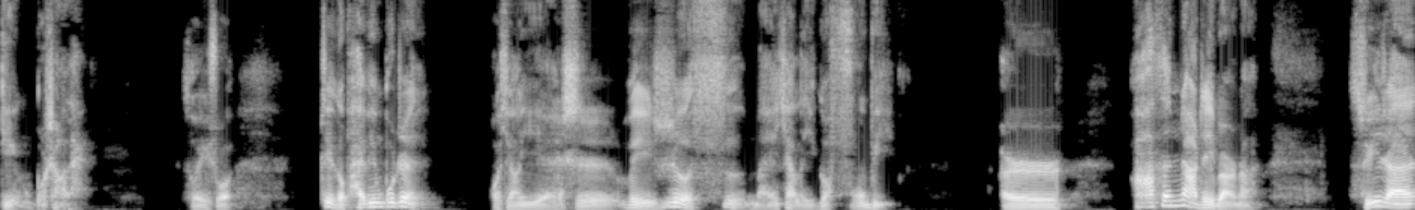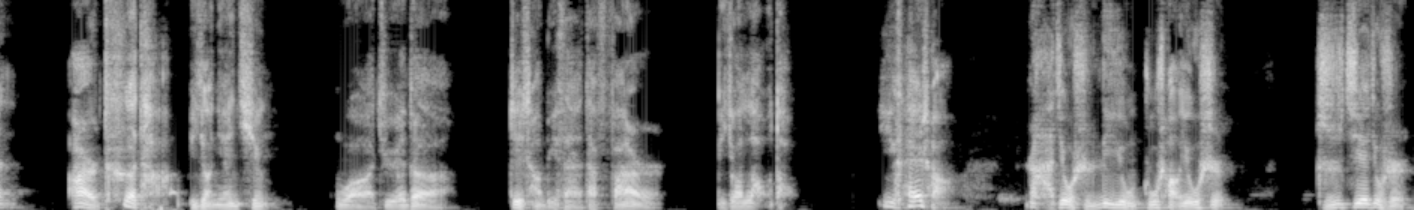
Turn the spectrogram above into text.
顶不上来。所以说这个排兵布阵，我想也是为热刺埋下了一个伏笔。而阿森纳这边呢，虽然阿尔特塔比较年轻。我觉得这场比赛他反而比较老道，一开场那就是利用主场优势，直接就是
